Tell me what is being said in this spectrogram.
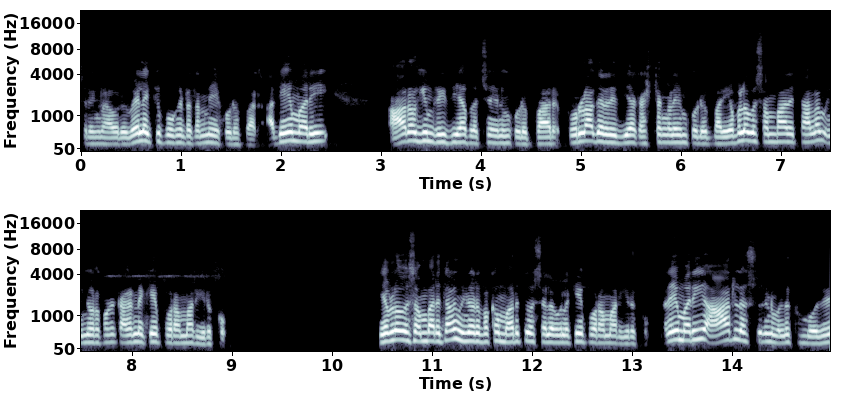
சரிங்களா? ஒரு வேலைக்கு போகின்ற தன்மையை கொடுப்பார். அதே மாதிரி ஆரோக்கியம் ரீதியாக பிரச்சனைகளும் கொடுப்பார். பொருளாதார ரீதியாக கஷ்டங்களையும் கொடுப்பார். எவ்வளவு சம்பாதித்தாலும் இன்னொரு பக்கம் கடனுக்கே போகிற மாதிரி இருக்கும். எவ்வளவு சம்பாதித்தாலும் இன்னொரு பக்கம் மருத்துவ செலவுகளுக்கே போகிற மாதிரி இருக்கும். அதே மாதிரி ஆறில் சூரியன் வளர்க்கும் போது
